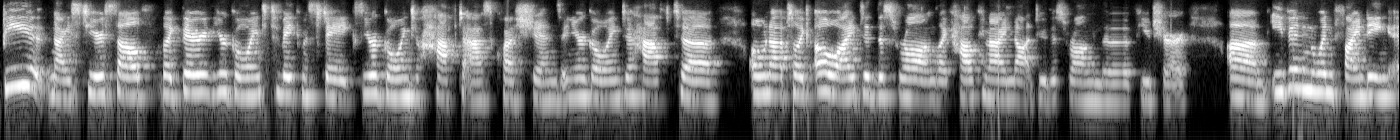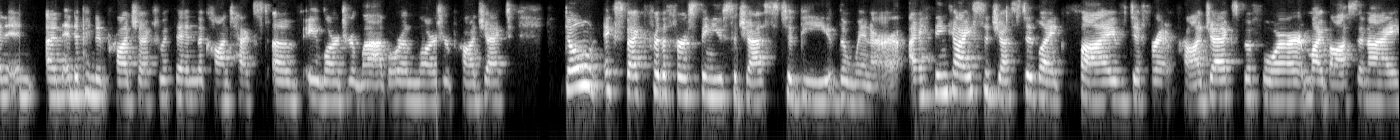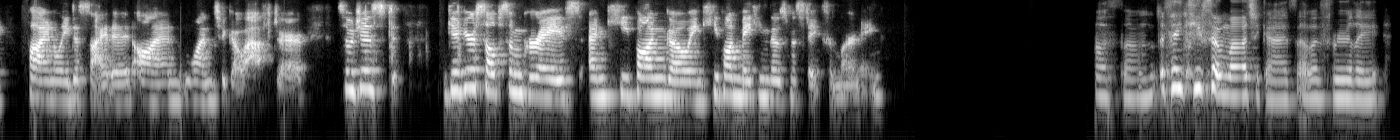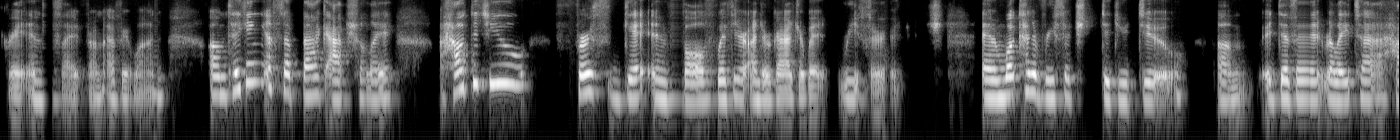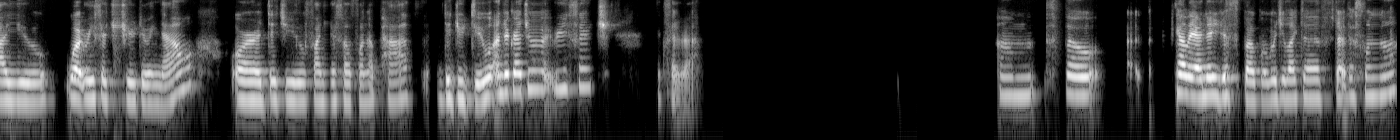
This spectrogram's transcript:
be nice to yourself. Like there you're going to make mistakes. You're going to have to ask questions and you're going to have to own up to like oh i did this wrong. Like how can i not do this wrong in the future? Um, even when finding an, in, an independent project within the context of a larger lab or a larger project don't expect for the first thing you suggest to be the winner. I think I suggested like five different projects before my boss and I finally decided on one to go after. So just give yourself some grace and keep on going, keep on making those mistakes and learning. Awesome. Thank you so much, guys. That was really great insight from everyone. Um, taking a step back, actually, how did you first get involved with your undergraduate research? And what kind of research did you do? Um, does it relate to how you, what research you're doing now? Or did you find yourself on a path? Did you do undergraduate research, etc.? Um, so Kelly, I know you just spoke, but would you like to start this one off?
